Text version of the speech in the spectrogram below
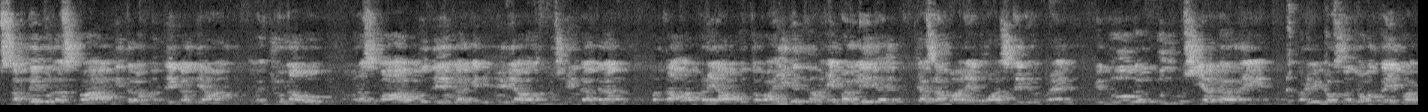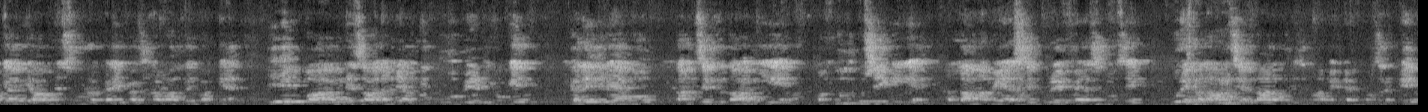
سبب الاسباب کی طرف بندے کا دھیان توجہ نہ ہو اور اسباب کو دے کر کے میرے آج کچھ نہیں لگ رہا بندہ اپنے آپ کو تباہی کے دانے پر لے جائے، جیسا ہمارے معاشرے میں ہو رہا ہے کہ لوگ خود خوشیاں کر رہے ہیں۔ اور یہ برسوں چوتھ کا یہ واقعہ کہ آپ نے سن رکھا ہے فیصلہ آباد کا واقعہ ہے۔ ایک باغ نے سال نے اپنی دو بیٹیوں کے گلے جو ہے وہ تن سے جدا کیے ہیں اور خود خوشی کی ہے۔ اللہ ہمیں ایسے برے فیصلوں سے، برے حالات سے اللہ رب العزت ہمیں محفوظ رکھے۔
